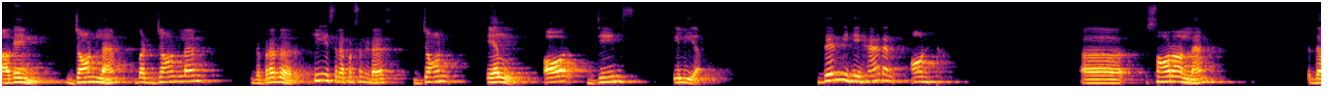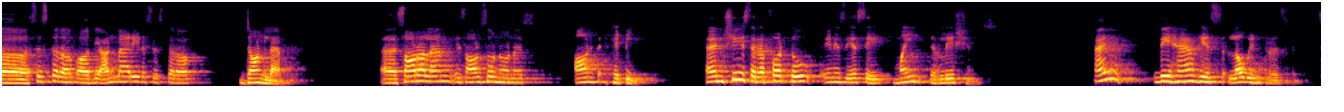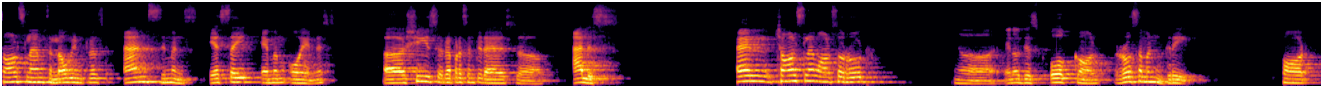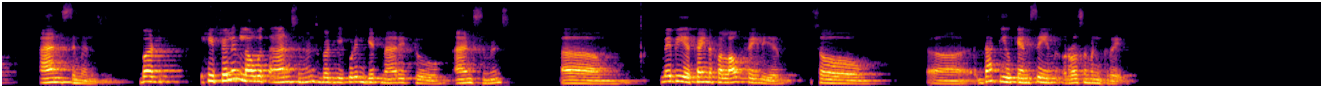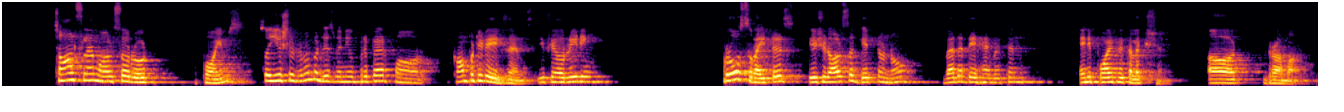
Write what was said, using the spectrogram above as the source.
again John Lamb, but John Lamb, the brother, he is represented as John L or James Elia. Then he had an aunt, uh, Sarah Lamb, the sister of or the unmarried sister of John Lamb. Uh, Sarah Lamb is also known as Aunt Hetty, and she is referred to in his essay, My Relations. And we have his love interest, Charles Lamb's love interest, Anne Simmons, S I M M O N S. Uh, she is represented as uh, Alice. And Charles Lamb also wrote, uh, you know, this work called Rosamund Grey for Anne Simmons. But he fell in love with Anne Simmons, but he couldn't get married to Anne Simmons. Um, maybe a kind of a love failure. So Uh, that you can see in Rosamund Grey. Charles Lamb also wrote poems. So you should remember this when you prepare for competitive exams. If you're reading prose writers, you should also get to know whether they have written any poetry collection or drama.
